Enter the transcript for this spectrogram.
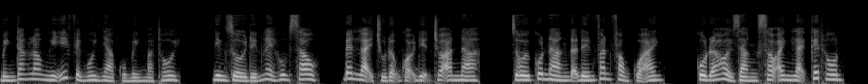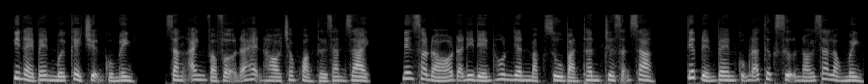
mình đang lo nghĩ về ngôi nhà của mình mà thôi. Nhưng rồi đến ngày hôm sau, Ben lại chủ động gọi điện cho Anna, rồi cô nàng đã đến văn phòng của anh. Cô đã hỏi rằng sao anh lại kết hôn. Khi này Ben mới kể chuyện của mình, rằng anh và vợ đã hẹn hò trong khoảng thời gian dài, nên sau đó đã đi đến hôn nhân mặc dù bản thân chưa sẵn sàng. Tiếp đến Ben cũng đã thực sự nói ra lòng mình,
